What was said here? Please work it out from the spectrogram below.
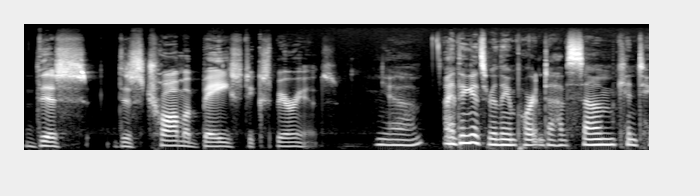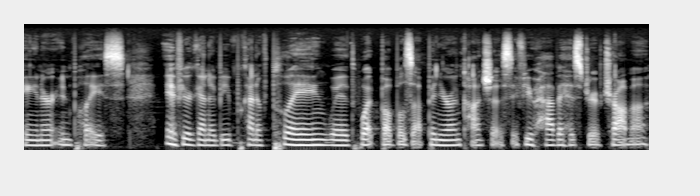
this this trauma based experience. Yeah, I think it's really important to have some container in place if you're going to be kind of playing with what bubbles up in your unconscious if you have a history of trauma.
